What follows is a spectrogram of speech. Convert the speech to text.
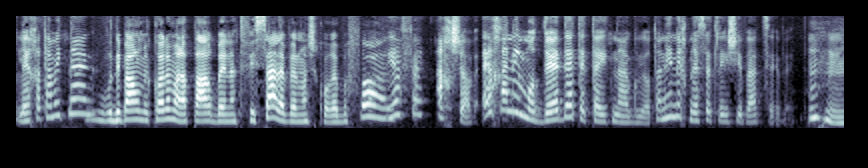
לאיך אתה מתנהג. דיברנו מקודם על הפער בין התפיסה לבין מה שקורה בפועל. יפה. עכשיו, איך אני מודדת את ההתנהגויות? אני נכנסת לישיבת צוות, מהמם.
